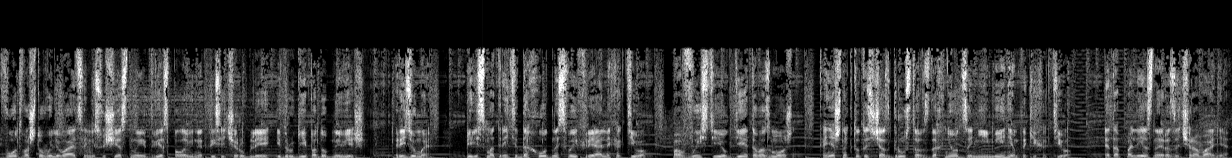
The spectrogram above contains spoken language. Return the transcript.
Вот во что выливаются несущественные две с половиной тысячи рублей и другие подобные вещи. Резюме. Пересмотрите доходность своих реальных активов, повысьте ее, где это возможно. Конечно, кто-то сейчас грустно вздохнет за неимением таких активов. Это полезное разочарование,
